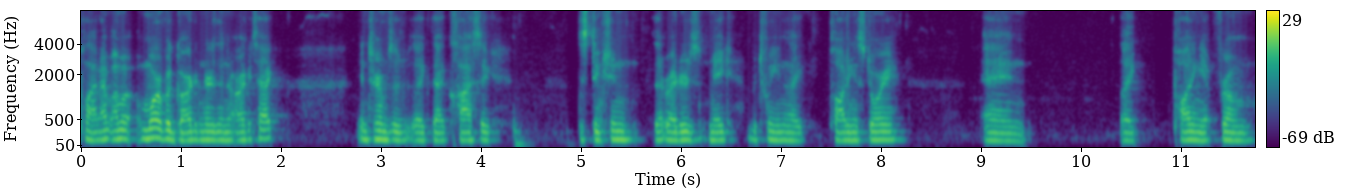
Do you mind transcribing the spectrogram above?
plan. I'm, I'm a, more of a gardener than an architect in terms of like that classic distinction that writers make between like plotting a story and like plotting it from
